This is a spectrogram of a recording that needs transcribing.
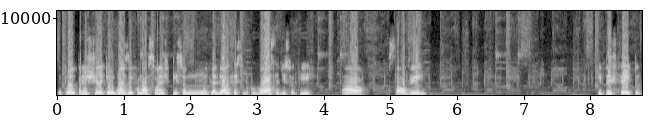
E pronto, preencher aqui algumas informações, que isso é muito legal, o Facebook gosta disso aqui, tá, ó. Salvei. E perfeito,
